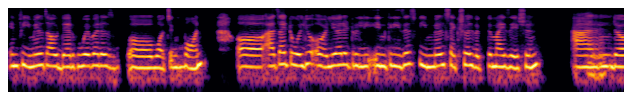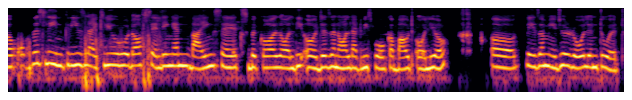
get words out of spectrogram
in females out there, whoever is uh, watching porn. Uh, as I told you earlier, it really increases female sexual victimization and uh, obviously increase likelihood of selling and buying sex because all the urges and all that we spoke about earlier uh, plays a major role into it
